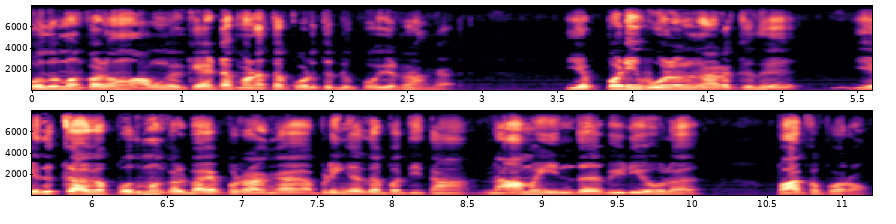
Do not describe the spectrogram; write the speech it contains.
பொதுமக்களும் அவங்க கேட்ட பணத்தை கொடுத்துட்டு போயிடுறாங்க. எப்படி ஊழல் நடக்குது? எதுக்காக பொதுமக்கள் பயப்படுறாங்க? அப்படிங்கிறத பற்றி தான் நாம் இந்த வீடியோவில் பார்க்க போகிறோம்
